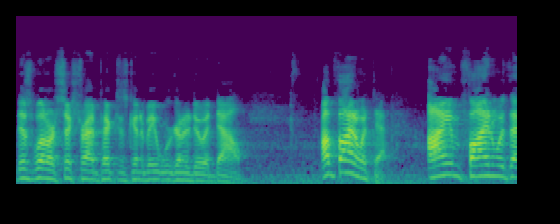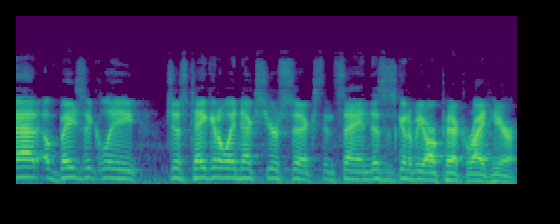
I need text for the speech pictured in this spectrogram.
this is what our sixth round pick is going to be. We're going to do it now. I'm fine with that. I am fine with that of basically just taking away next year's sixth and saying this is going to be our pick right here.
